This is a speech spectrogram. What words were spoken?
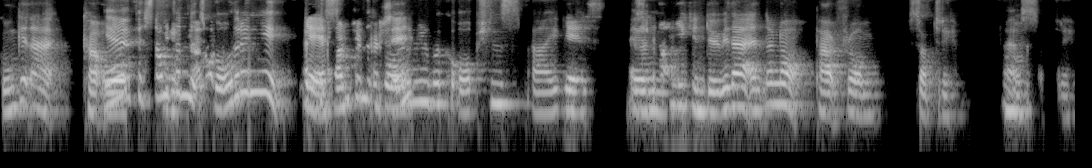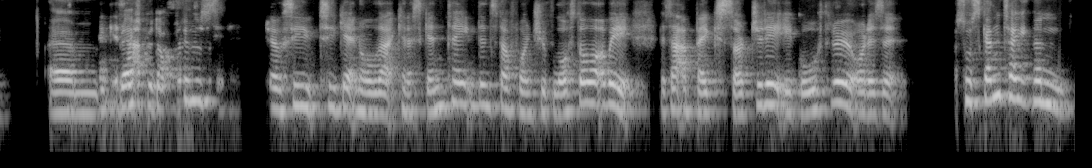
go and get that cut off. yeah off. if it's something that's bothering you. Yeah 100% you look at options. Aye. Yes there's um, nothing you can do with that and they're not apart from surgery. Mm-hmm. surgery. Um breast reductions Chelsea, to getting all that kind of skin tightened and stuff once you've lost a lot of weight, is that a big surgery to go through or is it? So skin tightening,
